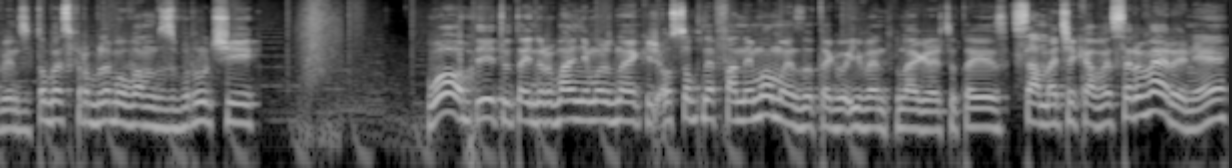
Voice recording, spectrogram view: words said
więc to bez problemu wam zwróci. Wow, ty, tutaj normalnie można jakiś osobny fany moment do tego eventu nagrać. Tutaj jest same ciekawe serwery, nie?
